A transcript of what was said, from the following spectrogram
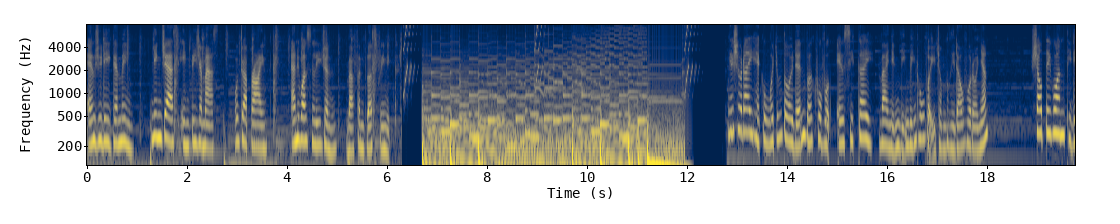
LGD Gaming, Ninjas in Pyjamas, Ultra Prime, Anyone's Legion và FunPlus Phoenix. Ngay sau đây, hãy cùng với chúng tôi đến với khu vực LCK và những diễn biến thú vị trong tuần thi đấu vừa rồi nhé. Sau T1 thì D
